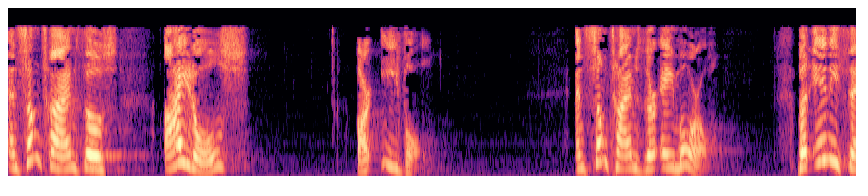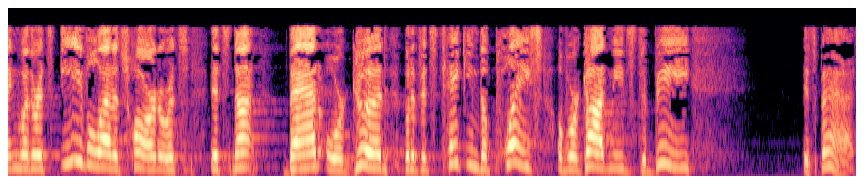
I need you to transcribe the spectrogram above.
And sometimes those idols are evil. And sometimes they're amoral. But anything, whether it's evil at its heart or it's, it's not bad or good, but if it's taking the place of where God needs to be, it's bad.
